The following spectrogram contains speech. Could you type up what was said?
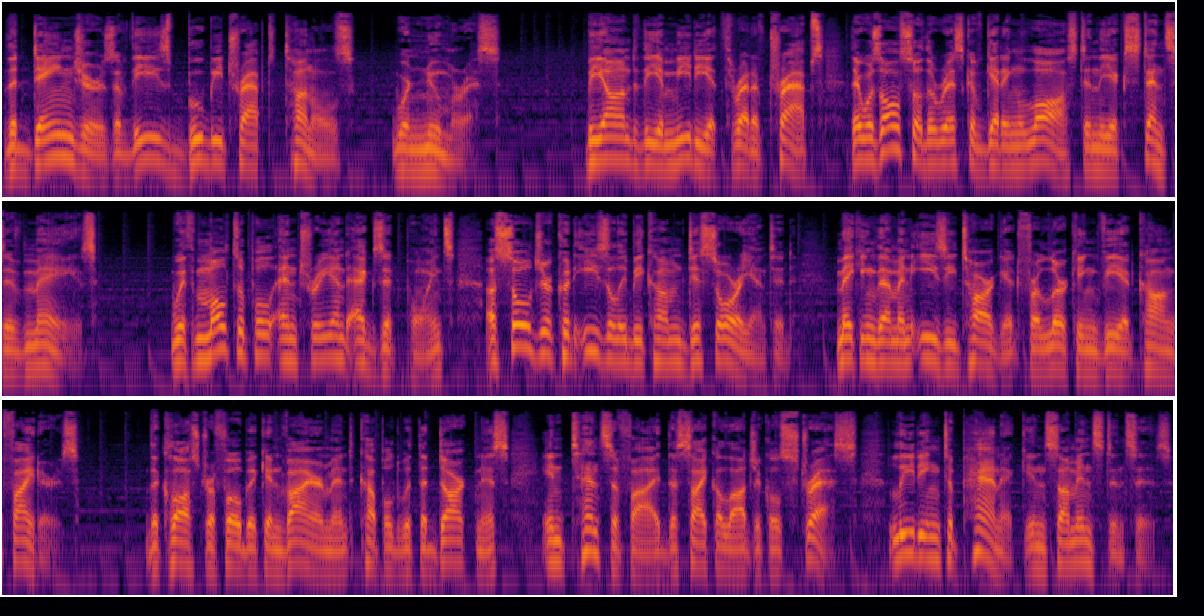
The dangers of these booby-trapped tunnels were numerous. Beyond the immediate threat of traps, there was also the risk of getting lost in the extensive maze. With multiple entry and exit points, a soldier could easily become disoriented, making them an easy target for lurking Viet Cong fighters. The claustrophobic environment, coupled with the darkness, intensified the psychological stress, leading to panic in some instances.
